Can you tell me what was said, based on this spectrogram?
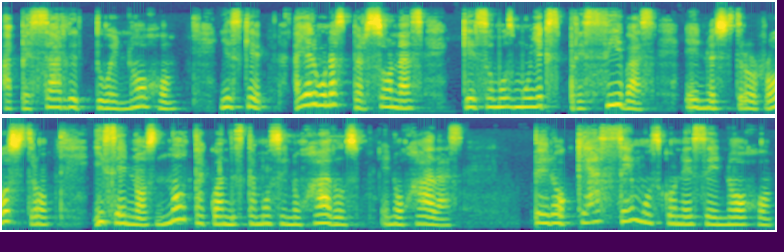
a pesar de tu enojo. Y es que hay algunas personas que somos muy expresivas en nuestro rostro y se nos nota cuando estamos enojados, enojadas. Pero, ¿qué hacemos con ese enojo?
